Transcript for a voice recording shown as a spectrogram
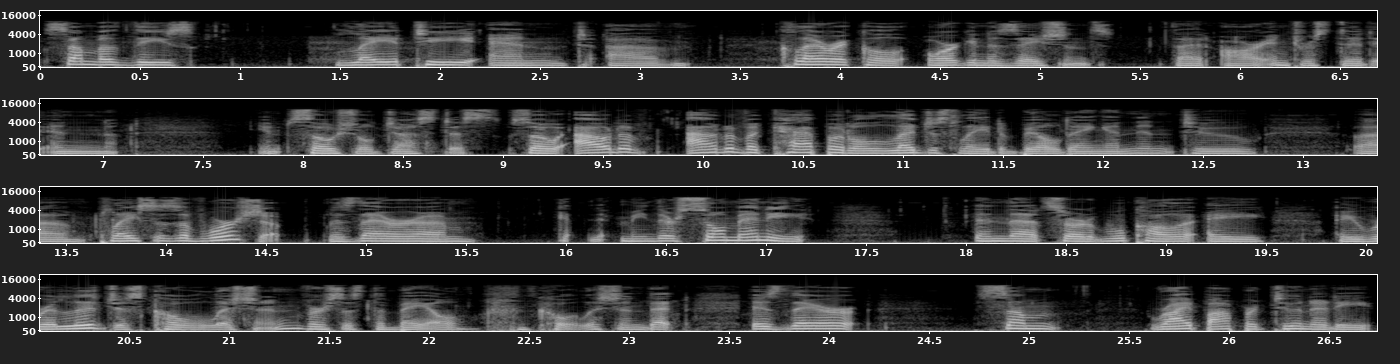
some of these laity and um, clerical organizations that are interested in in social justice. So out of out of a capital legislative building and into uh, places of worship. Is there? Um, I mean, there's so many in that sort of we'll call it a a religious coalition versus the bail coalition. That is there some ripe opportunity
